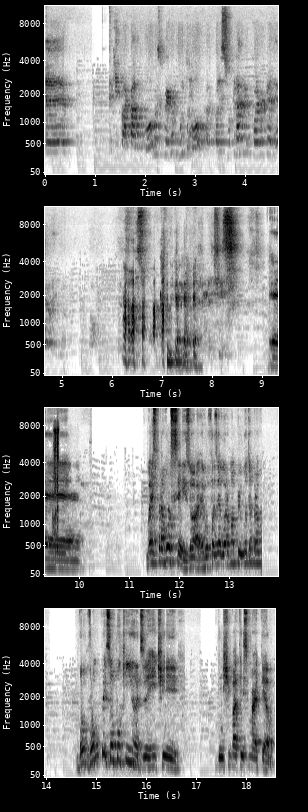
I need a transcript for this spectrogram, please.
É, ir pra casa do gol, mas perdeu muito gol, cara. Parecia o Kleber Kleber Pereira jogando. Então, é difícil, cara. É difícil. É, Mas para vocês, ó, eu vou fazer agora uma pergunta para Vamos pensar um pouquinho antes, a gente deixa eu bater esse martelo.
